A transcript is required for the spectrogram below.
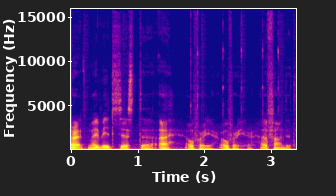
Alright, maybe it's just, uh, ah, over here, over here, I found it.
